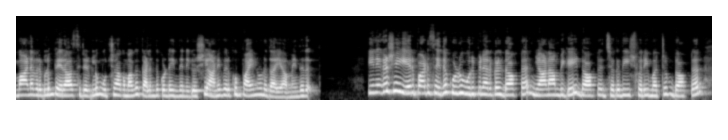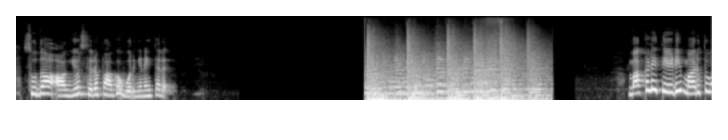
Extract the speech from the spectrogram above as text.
மாணவர்களும் பேராசிரியர்களும் உற்சாகமாக கலந்து கொண்ட இந்த நிகழ்ச்சி அனைவருக்கும் பயனுள்ளதாய் அமைந்தது. இந்நிகழ்ச்சியை ஏற்பாடு செய்த குழு உறுப்பினர்கள் டாக்டர் ஞானாம்பிகை டாக்டர் ஜெகதீஸ்வரி மற்றும் டாக்டர் சுதா ஆகியோர் சிறப்பாக ஒருங்கிணைத்தனர் மக்களை தேடி மருத்துவ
